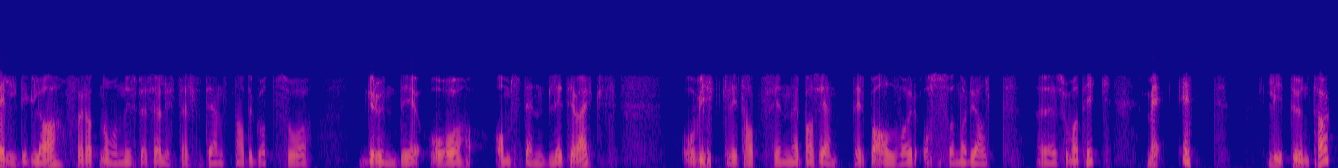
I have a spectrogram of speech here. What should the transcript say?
veldig glad for at noen i spesialisthelsetjenesten hadde gått så grundig og omstendelig til verks. Og virkelig tatt sine pasienter på alvor også når det gjaldt eh, somatikk. Med ett lite unntak.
